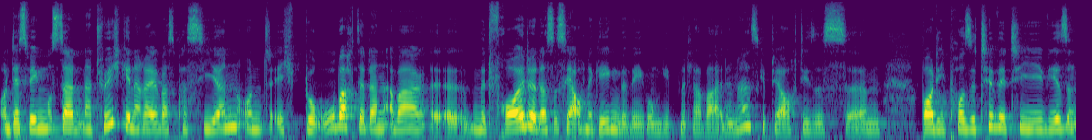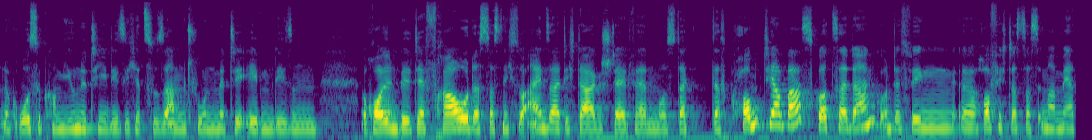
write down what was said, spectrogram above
Und deswegen muss da natürlich generell was passieren. Und ich beobachte dann aber äh, mit Freude, dass es ja auch eine Gegenbewegung gibt mittlerweile. Ne? Es gibt ja auch dieses ähm, Body Positivity. Wir sind eine große Community, die sich jetzt zusammentun mit eben diesem Rollenbild der Frau, dass das nicht so einseitig dargestellt werden muss. Da, da kommt ja was, Gott sei Dank. Und deswegen äh, hoffe ich, dass das immer mehr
